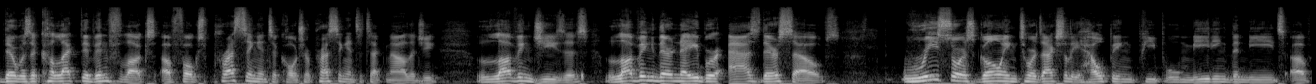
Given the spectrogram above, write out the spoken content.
there was a collective influx of folks pressing into culture, pressing into technology, loving Jesus, loving their neighbor as themselves, resource going towards actually helping people meeting the needs of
